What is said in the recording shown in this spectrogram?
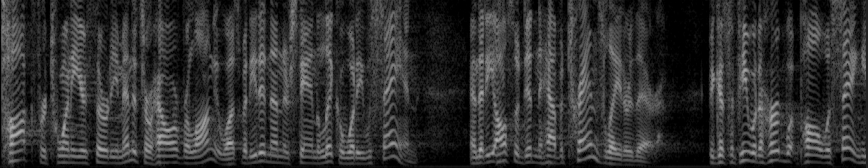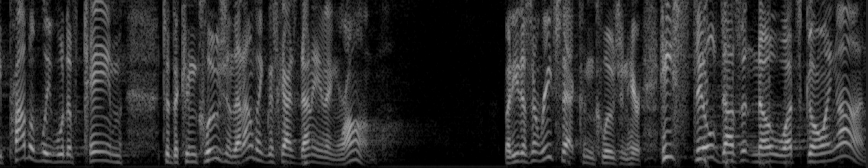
talk for 20 or 30 minutes or however long it was, but he didn't understand a lick of what he was saying. And that he also didn't have a translator there. Because if he would have heard what Paul was saying, he probably would have came to the conclusion that I don't think this guy's done anything wrong. But he doesn't reach that conclusion here. He still doesn't know what's going on.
